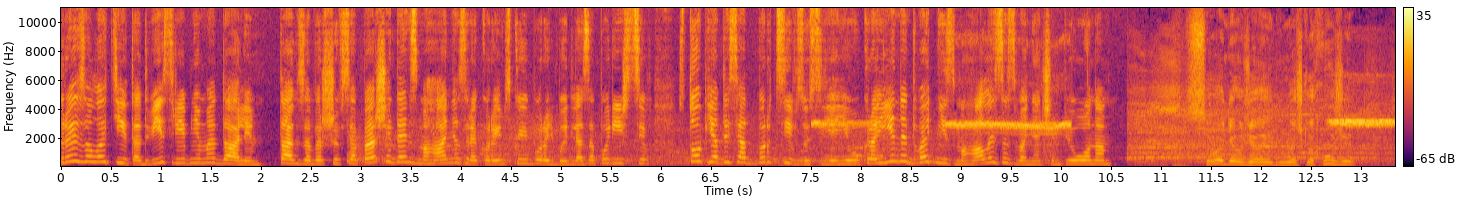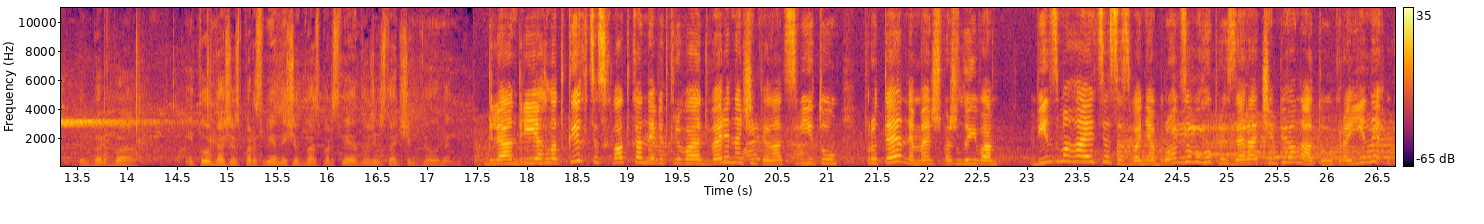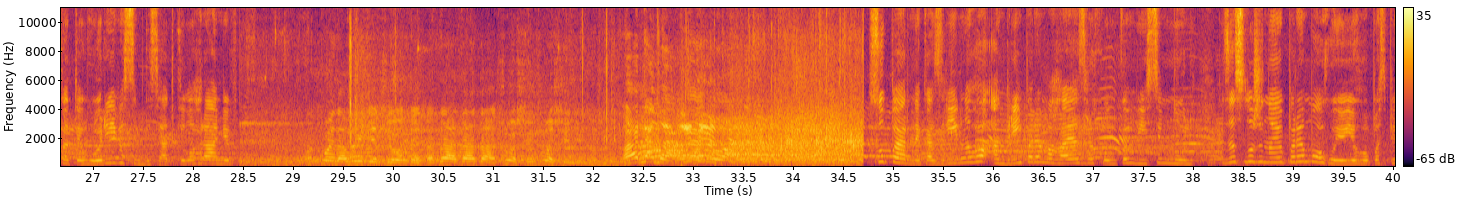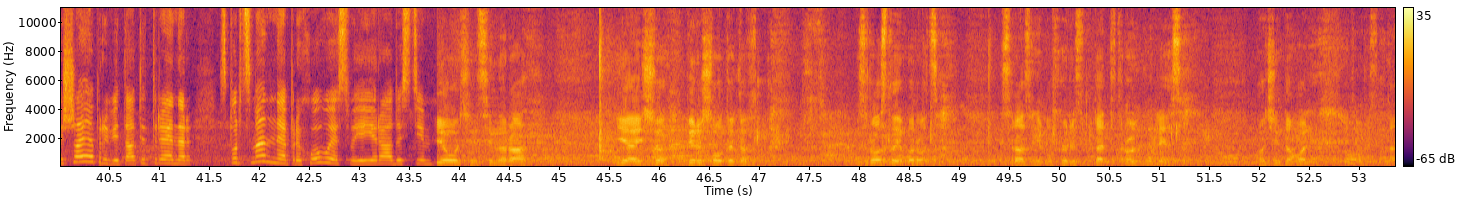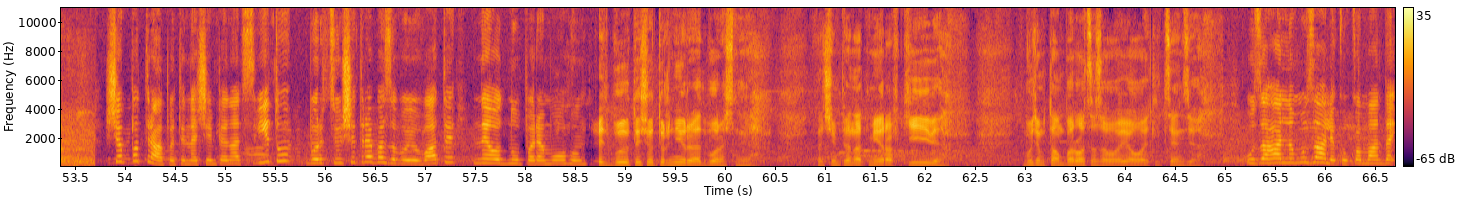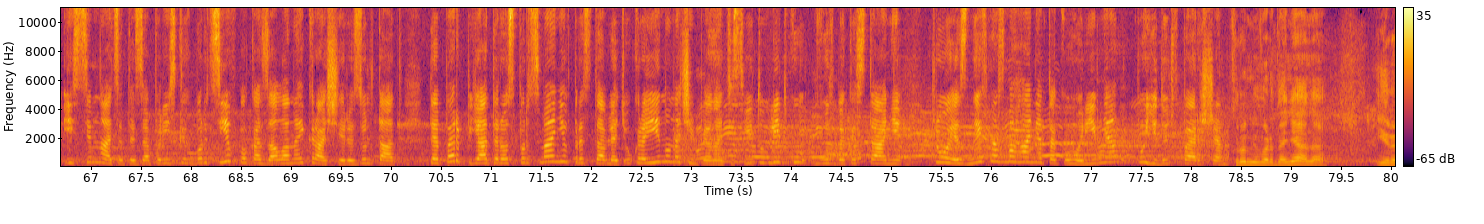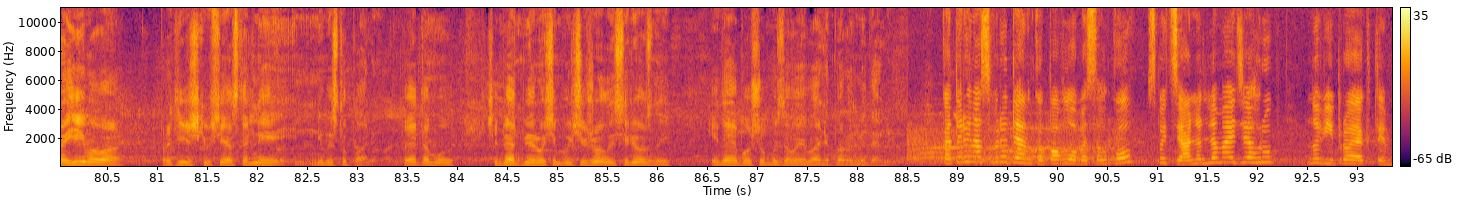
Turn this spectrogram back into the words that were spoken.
Три золоті та дві срібні медалі. Так завершився перший день змагання з греко-римської боротьби для запоріжців. 150 борців з усієї України два дні змагались за звання чемпіона. Сегодня уже немножко хуже борьба. И тут наши спортсмены, еще два спортсмена должны стать чемпионами. Для Андрія Гладких ця схватка не відкриває двері на чемпіонат світу. Проте не менш важлива. Він змагається за звання бронзового призера чемпіонату України у категорії 80 кілограмів. Спокойно выдержи вот это. Да, да, да. Жестче, жестче немножко. Суперника з Рівного Андрій перемагає з рахунком 8-0. Заслуженою перемогою його поспішає привітати тренер. Спортсмен не приховує своєї радості. Я очень сильно рад. Я еще перешел только в взрослые бороться. Сразу неплохой результат, в тройку влез. Очень доволен этим результатом. Щоб потрапити на чемпіонат світу, борцю ще треба завоювати не одну перемогу. Ведь Будут еще турниры отборочные на чемпионат мира в Киеве. Будем там бороться, завоевывать лицензию. У загальному заліку команда із 17 запорізьких борців показала найкращий результат. Тепер п'ятеро спортсменів представлять Україну на чемпіонаті світу влітку в Узбекистані. Троє з них на змагання такого рівня поїдуть вперше. Кроме Варданяна и Рагимова, практически все остальные не выступали. Поэтому чемпионат мира очень будет тяжелый, серьезный. И дай Бог, чтобы мы завоевали пару медалей. Катерина Свириденко, Павло Веселков. Спеціально для медіагруп. Нові проекти.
